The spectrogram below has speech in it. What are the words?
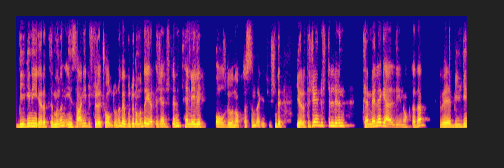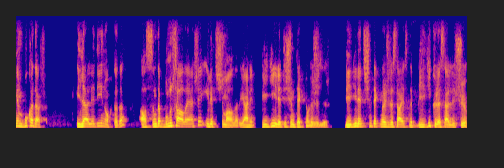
bilginin yaratımının insani bir süreç olduğunu ve bu durumunda yaratıcı endüstrinin temeli olduğu noktasında geçiyor. Şimdi yaratıcı endüstrilerin temele geldiği noktada ve bilginin bu kadar ilerlediği noktada aslında bunu sağlayan şey iletişim ağları. Yani bilgi iletişim teknolojileri. Bilgi iletişim teknolojileri sayesinde bilgi küreselleşiyor.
